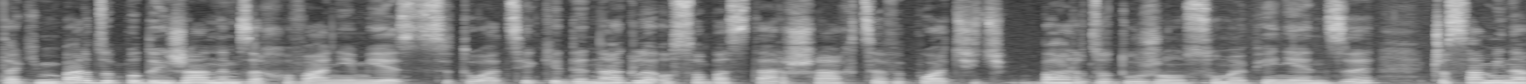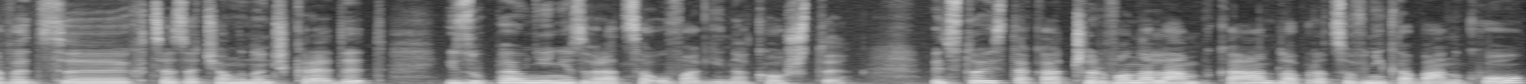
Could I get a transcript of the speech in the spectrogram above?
takim bardzo podejrzanym zachowaniem jest sytuacja, kiedy nagle osoba starsza chce wypłacić bardzo dużą sumę pieniędzy, czasami nawet e, chce zaciągnąć kredyt i zupełnie nie zwraca uwagi na koszty. Więc to jest taka czerwona lampka dla pracownika banku,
